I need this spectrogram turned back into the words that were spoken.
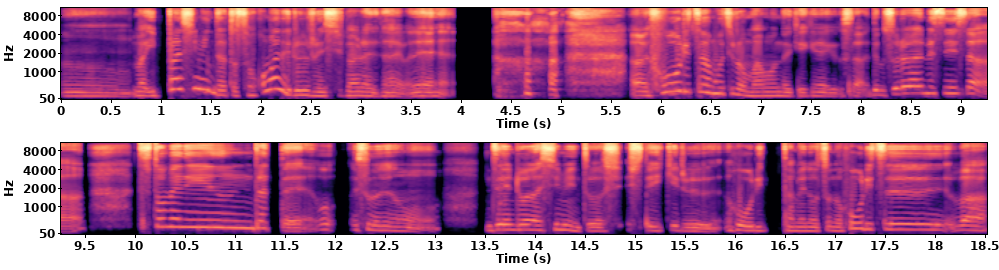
うん。まあ一般市民だとそこまでルールに縛られてないわね。法律はもちろん守んなきゃいけないけどさ、でもそれは別にさ、勤め人だって、その、善良な市民として生きる法律ための、その法律は、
